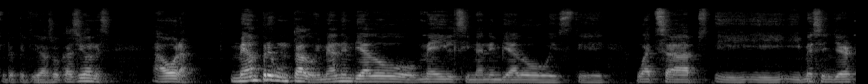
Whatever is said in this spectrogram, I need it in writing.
en repetidas ocasiones. Ahora, me han preguntado y me han enviado mails y me han enviado este, WhatsApps y, Messenger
